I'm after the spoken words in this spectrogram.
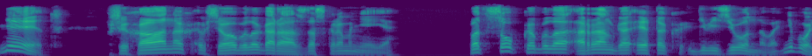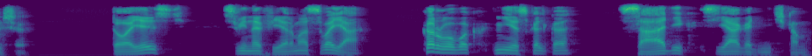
Нет, в Шиханах все было гораздо скромнее. Подсобка была ранга этак дивизионного, не больше. То есть свиноферма своя, коровок несколько, садик с ягодничком,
